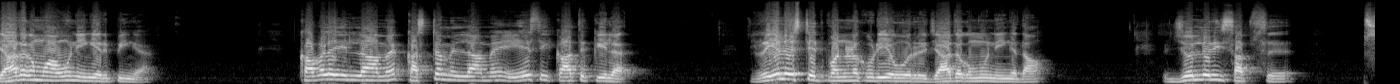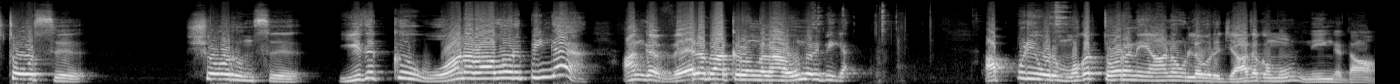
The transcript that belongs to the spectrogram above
ஜாதகமாகவும் நீங்க இருப்பீங்க. கவலை இல்லாம கஷ்டம் இல்லாம ஏசி காத்து கீழே ரியல் எஸ்டேட் பண்ணக்கூடிய ஒரு ஜாதகமும் நீங்க தான். ஜுவல்லரி ஷாப்ஸு ஸ்டோர்ஸு ஷோரூம்ஸு இதுக்கு ஓனராகவும் இருப்பீங்க. அங்க வேலை பார்க்குறவங்களாகவும் இருப்பீங்க. அப்படி ஒரு முகத்தோரணையான உள்ள ஒரு ஜாதகமும் நீங்க தான்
